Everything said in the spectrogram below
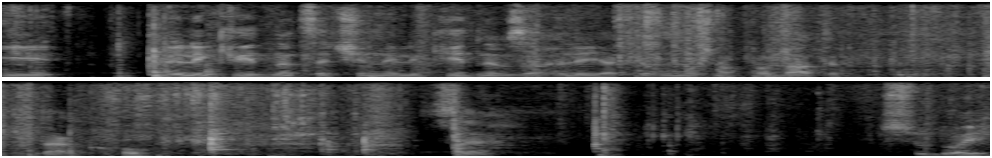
І ліквідне це чи не ліквідне взагалі, як його можна продати. Так, хоп. Це сюди.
